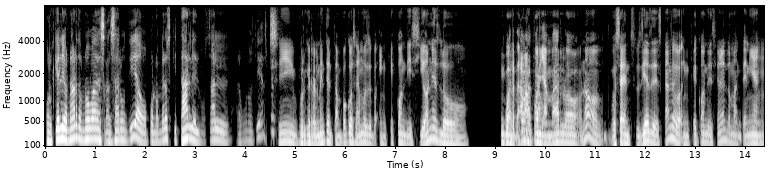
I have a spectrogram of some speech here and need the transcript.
¿Por qué Leonardo no va a descansar un día o por lo menos quitarle el bozal algunos días, pues? Sí, porque realmente tampoco sabemos en qué condiciones lo guardaban, por llamarlo, no, o sea, en sus días de descanso, en qué condiciones lo mantenían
